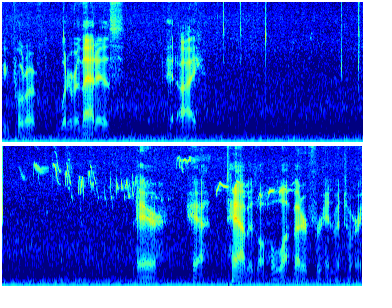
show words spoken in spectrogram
We put a, whatever that is at I. There. Yeah, tab is a whole lot better for inventory.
